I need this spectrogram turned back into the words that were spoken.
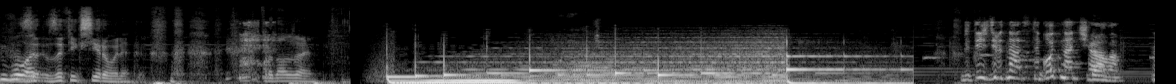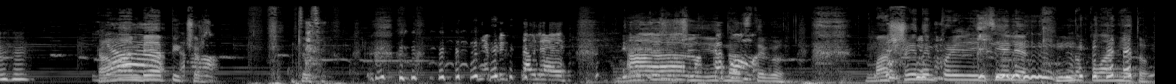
Вот. Зафиксировали. Продолжаем. 2019 год, начало. Columbia Pictures. Не представляю. 2019 а, год. Машины прилетели на планету.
